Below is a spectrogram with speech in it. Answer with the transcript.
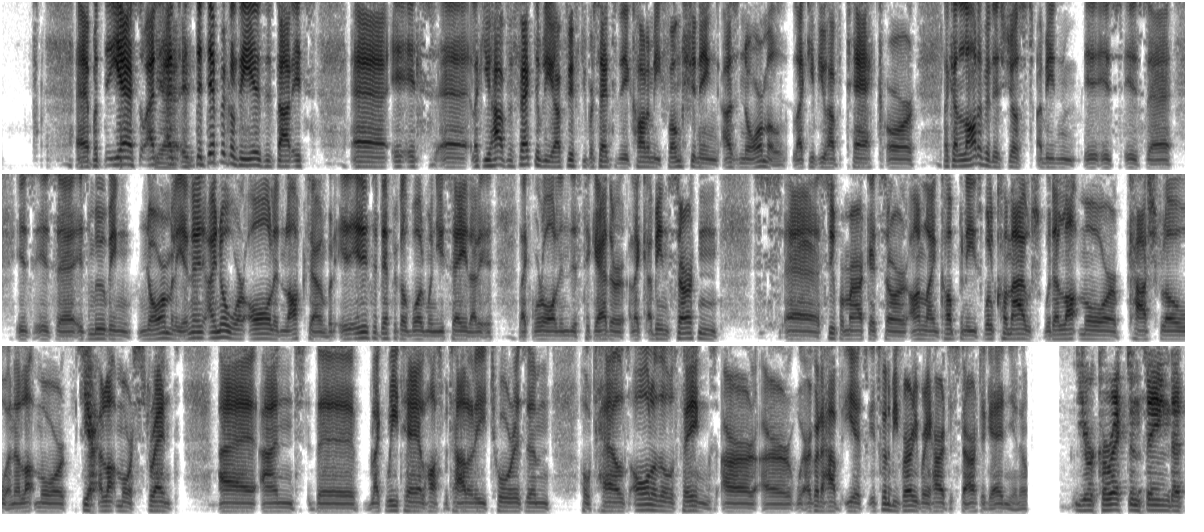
uh, but yes, yeah, so, and, yeah, and the difficulty is is that it's uh, it's uh, like you have effectively you have fifty percent of the economy functioning as normal. Like if you have tech or like a lot of it is just, I mean, is is uh, is is uh, is moving normally. And I know we're all in lockdown, but it, it is a difficult one when you say that it, like we're all in this together. Like I mean, certain uh, supermarkets or online companies will come out with a lot more cash flow and a lot more yeah. a lot more strength uh, and the like retail hospitality tourism hotels all of those things are are are going to have yeah, it's, it's going to be very very hard to start again you know you're correct in saying that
